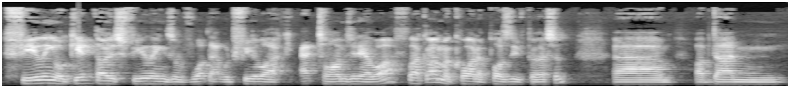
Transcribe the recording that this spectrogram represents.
feeling or get those feelings of what that would feel like at times in our life. Like I'm a quite a positive person. Um, I've done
